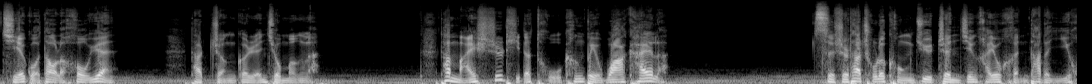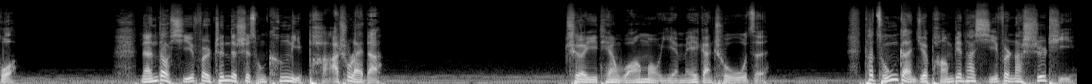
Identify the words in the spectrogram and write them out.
结果到了后院，他整个人就懵了。他埋尸体的土坑被挖开了。此时他除了恐惧、震惊，还有很大的疑惑：难道媳妇儿真的是从坑里爬出来的？这一天，王某也没敢出屋子，他总感觉旁边他媳妇儿那尸体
